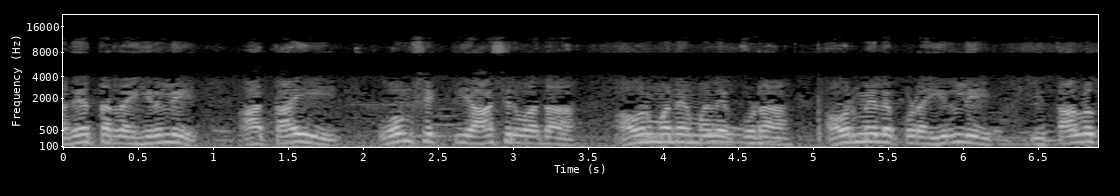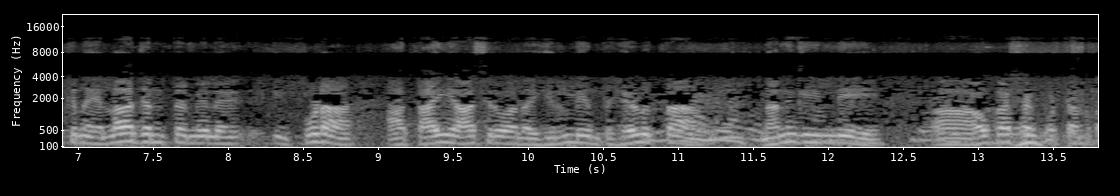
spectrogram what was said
ಅದೇ ತರ ಇರಲಿ, ಆ ತಾಯಿ ಓಂ ಶಕ್ತಿಯ ಆಶೀರ್ವಾದ ಅವ್ರ ಮನೆ ಮೇಲೆ ಕೂಡ, ಅವ್ರ ಮೇಲೆ ಕೂಡ ಇರಲಿ, ಈ ತಾಲೂಕಿನ ಎಲ್ಲಾ ಜನತೆ ಮೇಲೆ ಕೂಡ ಆ ತಾಯಿ ಆಶೀರ್ವಾದ ಇರಲಿ ಅಂತ ಹೇಳುತ್ತಾ ನನಗೆ ಇಲ್ಲಿ ಅವಕಾಶ ಕೊಟ್ಟಂತ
